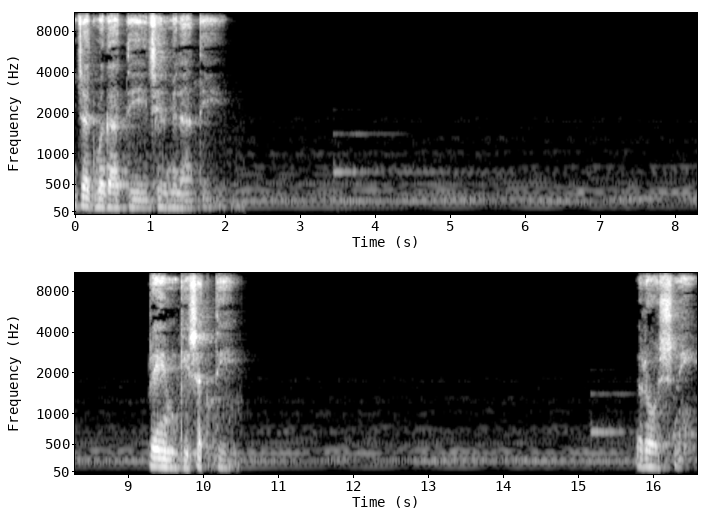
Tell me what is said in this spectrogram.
जगमगाती झिलमिलाती। प्रेम की शक्ति। रोशनी।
